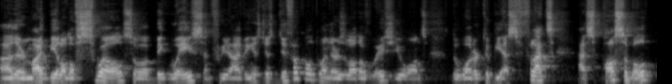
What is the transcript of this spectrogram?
Uh, there might be a lot of swell, so big waves, and freediving is just difficult when there's a lot of waves. You want the water to be as flat as possible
